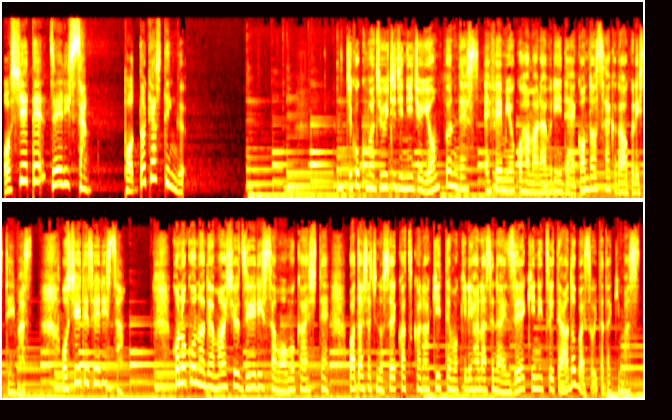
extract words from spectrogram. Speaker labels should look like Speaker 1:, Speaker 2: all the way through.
Speaker 1: 教えて税理士さん。ポッドキャスティング。時刻は11時24分です。FM 横浜ラブリーで近藤紗友香がお送りしています。教えて税理士さん。このコーナーでは毎週税理士さんをお迎えして私たちの生活から切っても切り離せない税金についてアドバイスをいただきます。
